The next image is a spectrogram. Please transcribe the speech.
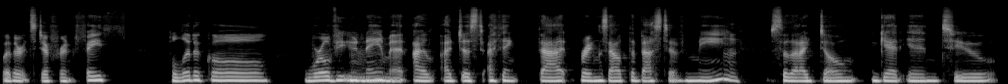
whether it's different faith, political, worldview, you mm-hmm. name it. I, I just, I think that brings out the best of me mm. So that I don't get into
